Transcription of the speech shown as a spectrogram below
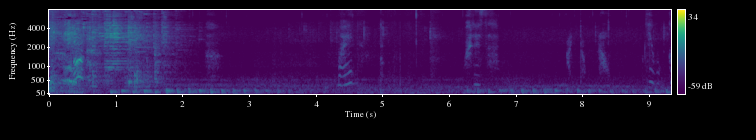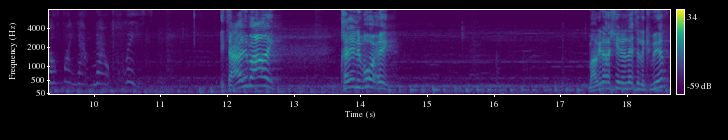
Mike? What is that? I don't know. Okay, well, go find out now, please. تعالي معاي خليني بروحي ما أقدر اشيل الليت الكبير؟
